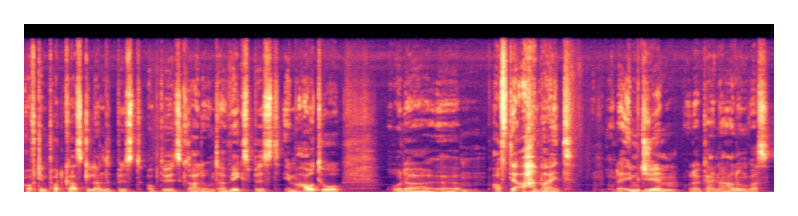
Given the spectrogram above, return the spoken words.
auf dem Podcast gelandet bist, ob du jetzt gerade unterwegs bist, im Auto oder ähm, auf der Arbeit oder im Gym oder keine Ahnung was,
